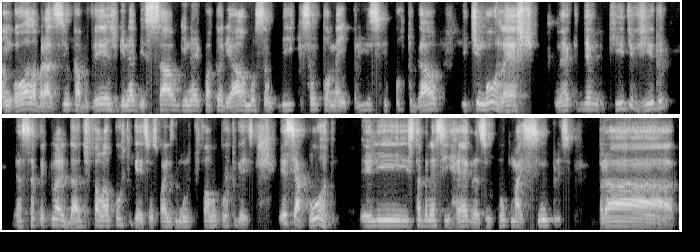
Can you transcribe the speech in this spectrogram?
Angola, Brasil, Cabo Verde, Guiné-Bissau, Guiné Equatorial, Moçambique, São Tomé e Príncipe, Portugal e Timor-Leste né, que, que dividem essa peculiaridade de falar português, são os países do mundo que falam português. Esse acordo ele estabelece regras um pouco mais simples para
